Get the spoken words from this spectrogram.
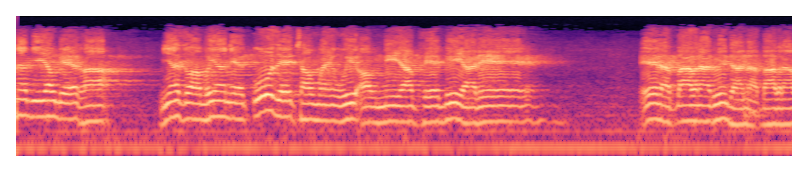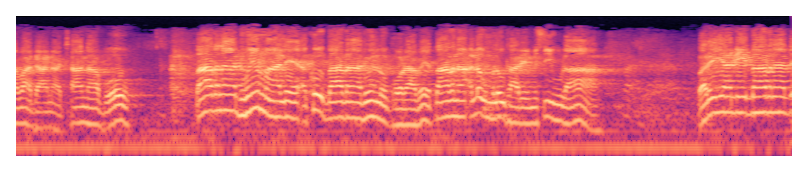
နတ်ပြည်ရောက်တဲ့အခါမြတ်စွာဘုရားနဲ့66မိုင်ဝေးအောင်နေရဖယ်ပေးရတယ် အဲ့ဒါသာသနာတွင်ဒါနသာသနာ့ဗဒါနခြားနာဖို့သာသနာတွင်မှာလေအခုသာသနာတွင်လို့ခေါ်တာပဲသာသနာအလုံးမလုံးတာတွေမရှိဘူးလားပရိယတ္တိသာသနာတ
